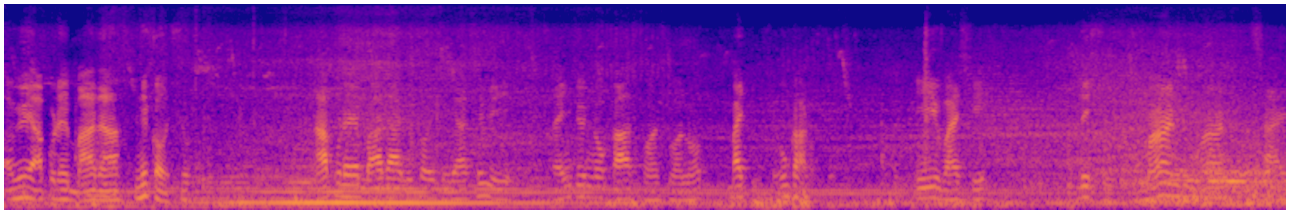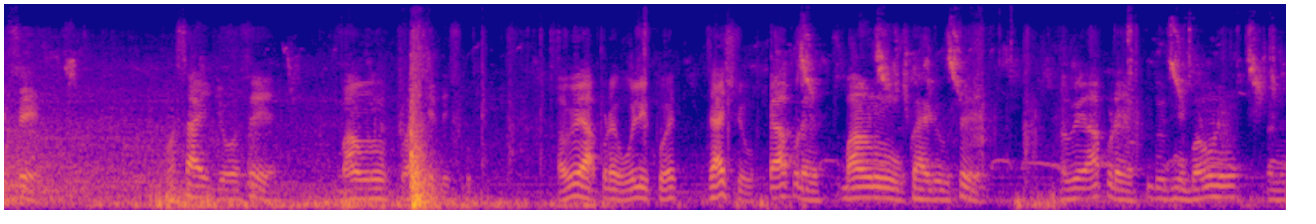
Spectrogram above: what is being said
હવે આપણે બાધા નીકળશું. આપણે બાધા નીકળી ગયા સીવી એન્જિનનો કાચ વાંચવાનો બાકી છે, ઉઘાડો. એ વાંચી દઈશું. માંડ માંડ વસાય છે. વસાઈ ગયો છે. બાવણું વાંચી દઈશું. હવે આપણે ઓલી કોઈ જઈશું આપણે બાવણું કાઢ્યું છે. હવે આપણે દૂધની બવણી અને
